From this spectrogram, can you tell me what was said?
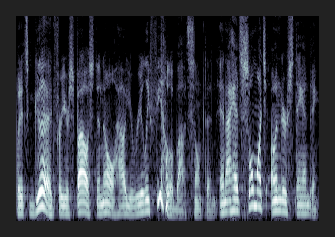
But it's good for your spouse to know how you really feel about something. And I had so much understanding.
